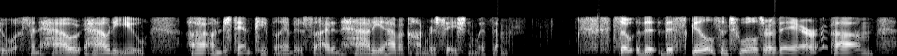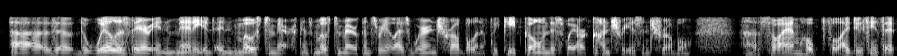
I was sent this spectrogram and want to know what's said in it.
to us and how how do you uh, understand people on the other side and how do you have a conversation with them. So the the skills and tools are there. Um, uh, the the will is there in many in most Americans. Most Americans realize we're in trouble, and if we keep going this way, our country is in trouble. Uh, so I am hopeful. I do think that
